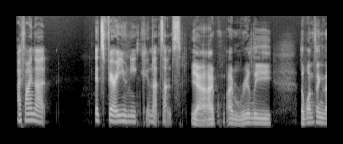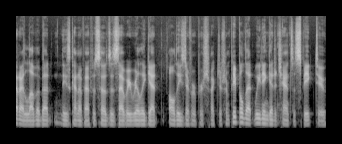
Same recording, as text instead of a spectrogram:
I find that it's very unique in that sense. Yeah, I I'm really the one thing that I love about these kind of episodes is that we really get all these different perspectives from people that we didn't get a chance to speak to,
